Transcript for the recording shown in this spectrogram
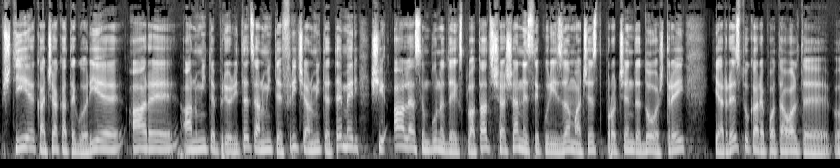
știe că acea categorie are anumite priorități, anumite frici, anumite temeri și alea sunt bune de exploatat și așa ne securizăm acest procent de 23 iar restul care poate au alte uh,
